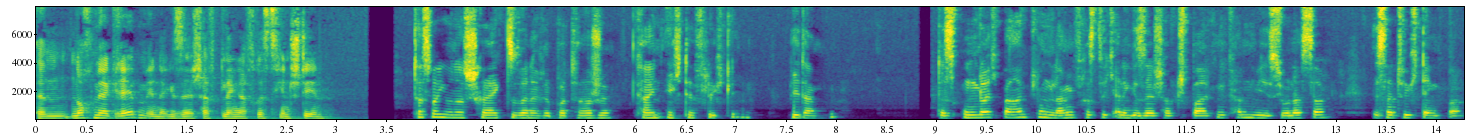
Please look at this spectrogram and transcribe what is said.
ähm, noch mehr Gräben in der Gesellschaft längerfristig entstehen. Das war Jonas Schräg zu seiner Reportage Kein echter Flüchtling. Wir danken. Dass Ungleichbehandlung langfristig eine Gesellschaft spalten kann, wie es Jonas sagt, ist natürlich denkbar.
